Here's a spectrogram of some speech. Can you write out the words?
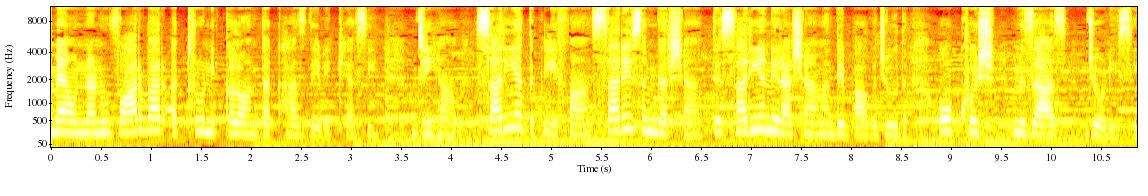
ਮੈਂ ਉਹਨਾਂ ਨੂੰ ਵਾਰ-ਵਾਰ ਅਥਰੂ ਨਿਕਲ ਆਉਣ ਤੱਕ ਹੱਸਦੇ ਵੇਖਿਆ ਸੀ। ਜੀ ਹਾਂ, ਸਾਰੀਆਂ ਤਕਲੀਫਾਂ, ਸਾਰੇ ਸੰਘਰਸ਼ਾਂ ਤੇ ਸਾਰੀਆਂ ਨਿਰਾਸ਼ਾਵਾਂ ਦੇ ਬਾਵਜੂਦ ਉਹ ਖੁਸ਼ ਮਿਜ਼ਾਜ ਜੋੜੀ ਸੀ।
